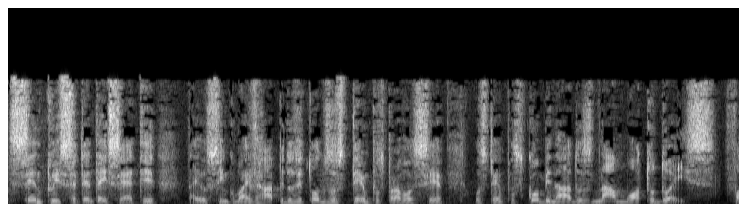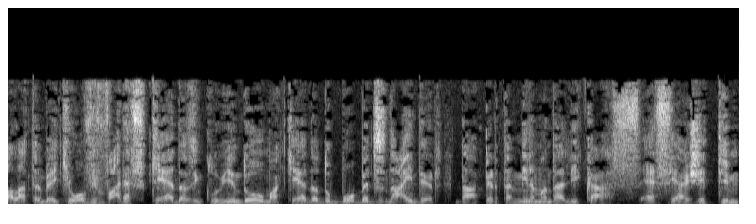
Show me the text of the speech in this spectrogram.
177. Tá aí os cinco mais rápidos e todos os tempos para você, os tempos combinados na Moto 2. Falar também que houve várias quedas, incluindo uma queda do Bobed Snyder, da Pertamina Mandalika SAG Team.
